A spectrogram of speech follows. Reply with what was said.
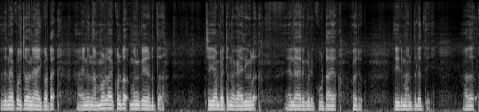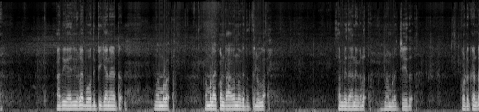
ഇതിനെക്കുറിച്ച് തന്നെ ആയിക്കോട്ടെ. അതിന് നമ്മളെ കൊണ്ട് മുൻകൈ എടുത്ത് ചെയ്യാൻ പറ്റുന്ന കാര്യങ്ങൾ എല്ലാവരും കൂടി കൂട്ടായ ഒരു തീരുമാനത്തിലെത്തി. അത് അധികാരികളെ ബോധിപ്പിക്കാനായിട്ട് നമ്മൾ നമ്മളെ കൊണ്ടാകുന്ന വിധത്തിലുള്ള സംവിധാനങ്ങൾ നമ്മൾ ചെയ്ത് കൊടുക്കേണ്ട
